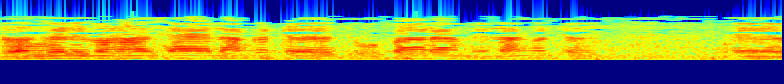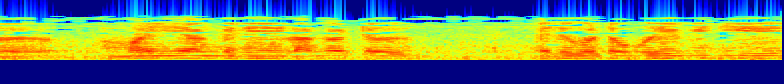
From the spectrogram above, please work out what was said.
දවංගලි මහා සෑය ළඟට දූපාරාමේ ළඟට මයංගනේ ළඟට එතකොට ওই විදිහේ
